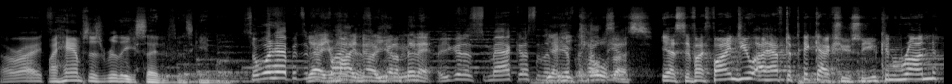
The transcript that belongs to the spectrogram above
All right. My hamster's really excited for this game mode. So what happens if Yeah, you you find hide us? now. Are You got a minute. Are you gonna smack us and then Yeah, we he have to help kills you? us. Yes, if I find you, I have to pickaxe you. So you can run,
